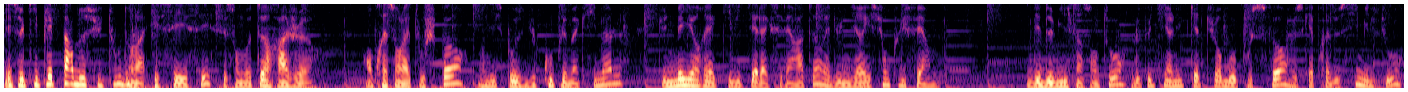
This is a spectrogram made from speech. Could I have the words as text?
Mais ce qui plaît par-dessus tout dans la SCSC, c'est son moteur rageur. En pressant la touche sport, on dispose du couple maximal, d'une meilleure réactivité à l'accélérateur et d'une direction plus ferme. Dès 2500 tours, le petit 1,4 litre turbo pousse fort jusqu'à près de 6000 tours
